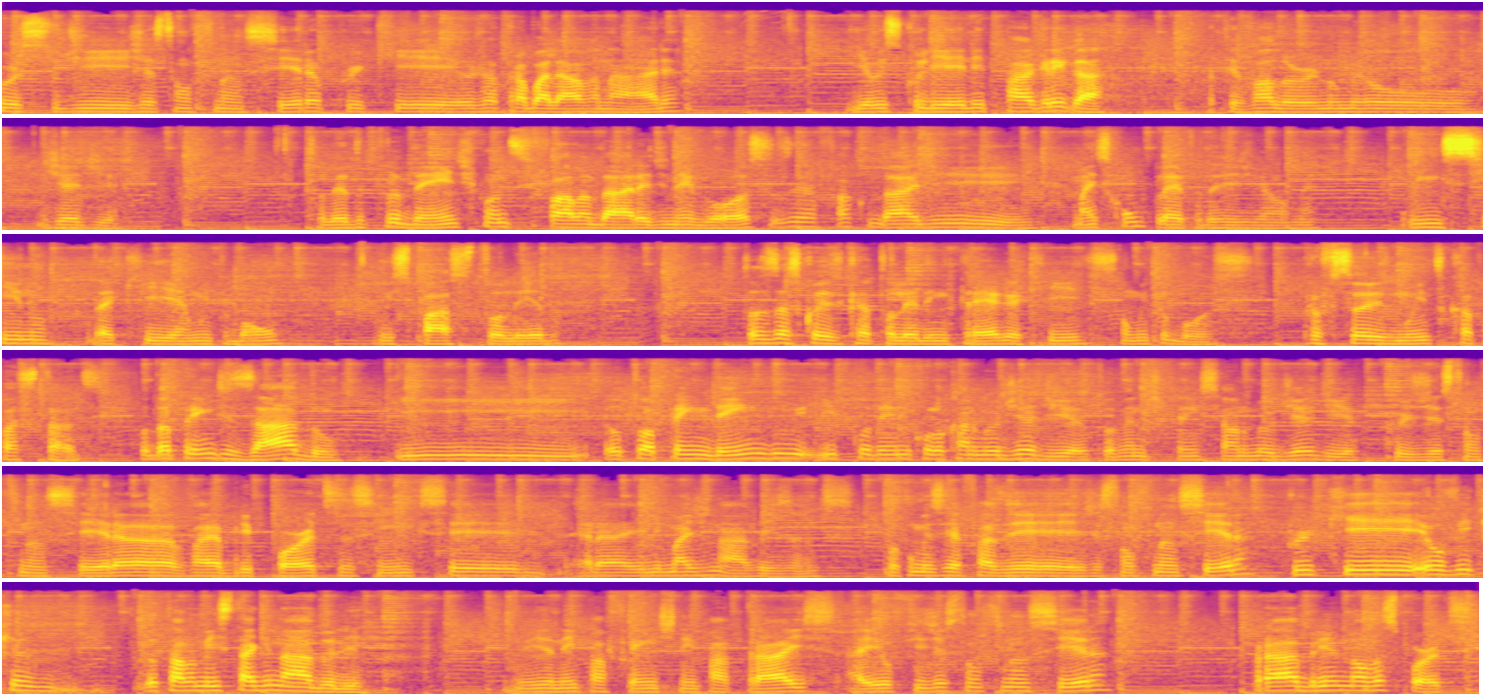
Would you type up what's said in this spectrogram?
curso de gestão financeira porque eu já trabalhava na área e eu escolhi ele para agregar, para ter valor no meu dia a dia. Toledo Prudente, quando se fala da área de negócios, é a faculdade mais completa da região. Né? O ensino daqui é muito bom, o espaço Toledo. Todas as coisas que a Toledo entrega aqui são muito boas. Professores muito capacitados. Todo aprendizado e eu estou aprendendo e podendo colocar no meu dia a dia. Estou vendo diferencial no meu dia a dia. O curso de gestão financeira vai abrir portas assim que você era inimagináveis antes. Eu comecei a fazer gestão financeira porque eu vi que eu estava meio estagnado ali. Não ia nem para frente nem para trás. Aí eu fiz gestão financeira para abrir novas portas.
